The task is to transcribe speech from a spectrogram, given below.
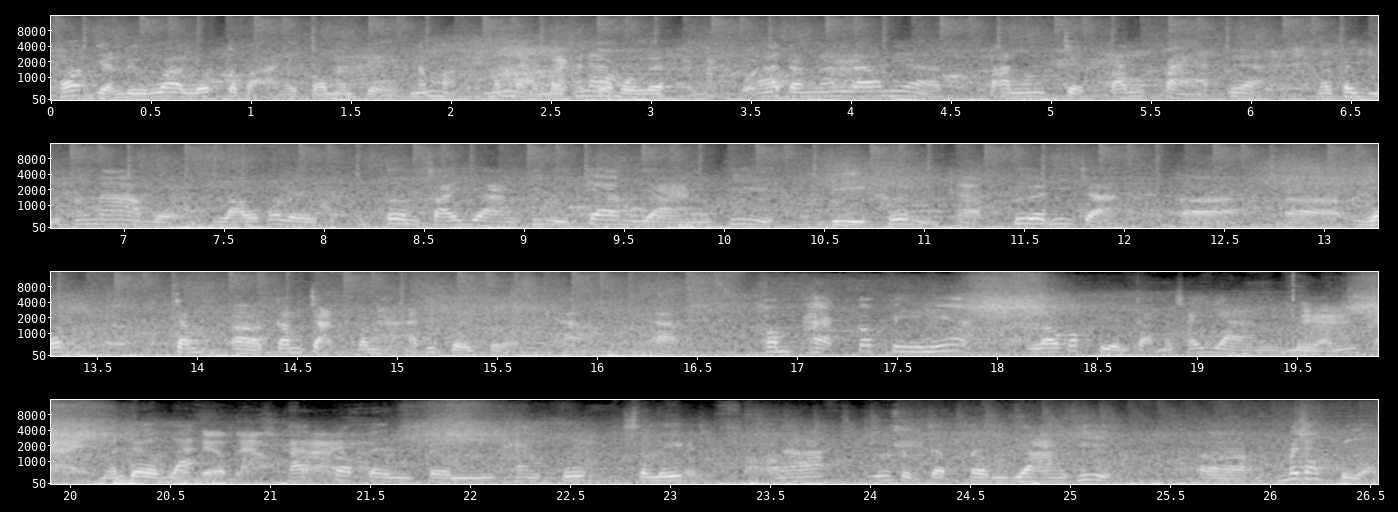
เพราะอย่าลืมว่ารถกระบะในยตอนมันเบรกน้ำหนักน้ำหนักไปข้างหน้าหมดเลยน้ำหนักกด นะดังนั้นแล้วเนี่ยตัน 7 ตัน 8 เนี่ยมันไปอยู่ข้างหน้าหมด เราก็เลยเพิ่มไซส์ยางที่มีแก้มยางที่ดีขึ้น ครับ เพื่อที่จะเอ่อเอ่อลดจำเอ่อกำจัดปัญหาที่เคยเกิดครับครับ คอมแพคก็ปีเนี้ยเราก็เปลี่ยนกลับมาใช้ยางเหมือนใช่เหมือนเดิมแล้วเหมือนเดิมแล้วครับใช่ก็เป็นเป็นแฮงคุกสลิกเป็นซอฟต์ นะฮะรู้สึกจะเป็นยางที่เอ่อไม่ต้องเปลี่ยน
